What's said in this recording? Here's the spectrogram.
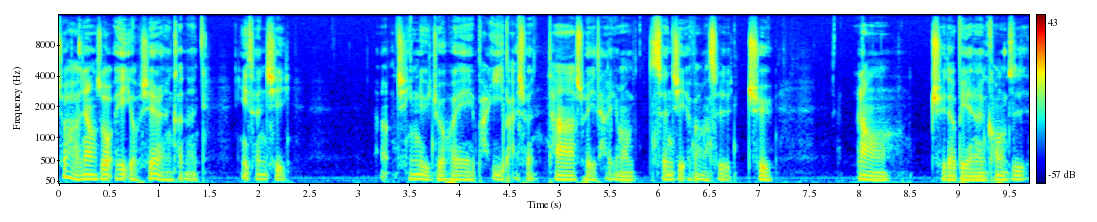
就好像说，诶，有些人可能一生气，嗯，情侣就会百依百顺他，所以他用生气的方式去让取得别人控制。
